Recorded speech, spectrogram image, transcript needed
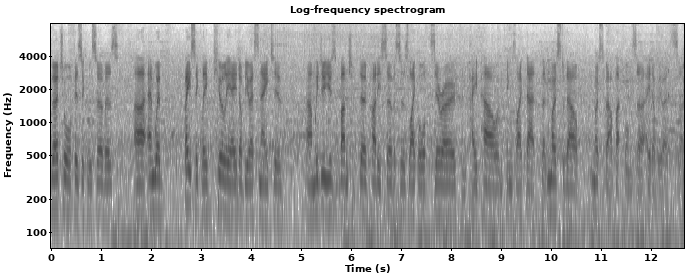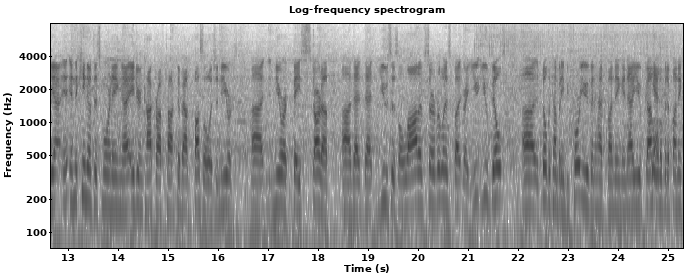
virtual or physical servers. Uh, and we're basically purely AWS native. Um, we do use a bunch of third-party services like Auth0 and PayPal and things like that, but most of our most of our platforms are AWS. So. Yeah, in, the keynote this morning, uh, Adrian Cockcroft talked about Bustle, which is a New York, uh, New York-based startup uh, that that uses a lot of serverless. But right, you you built uh, built a company before you even had funding, and now you've got a little bit of funding.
